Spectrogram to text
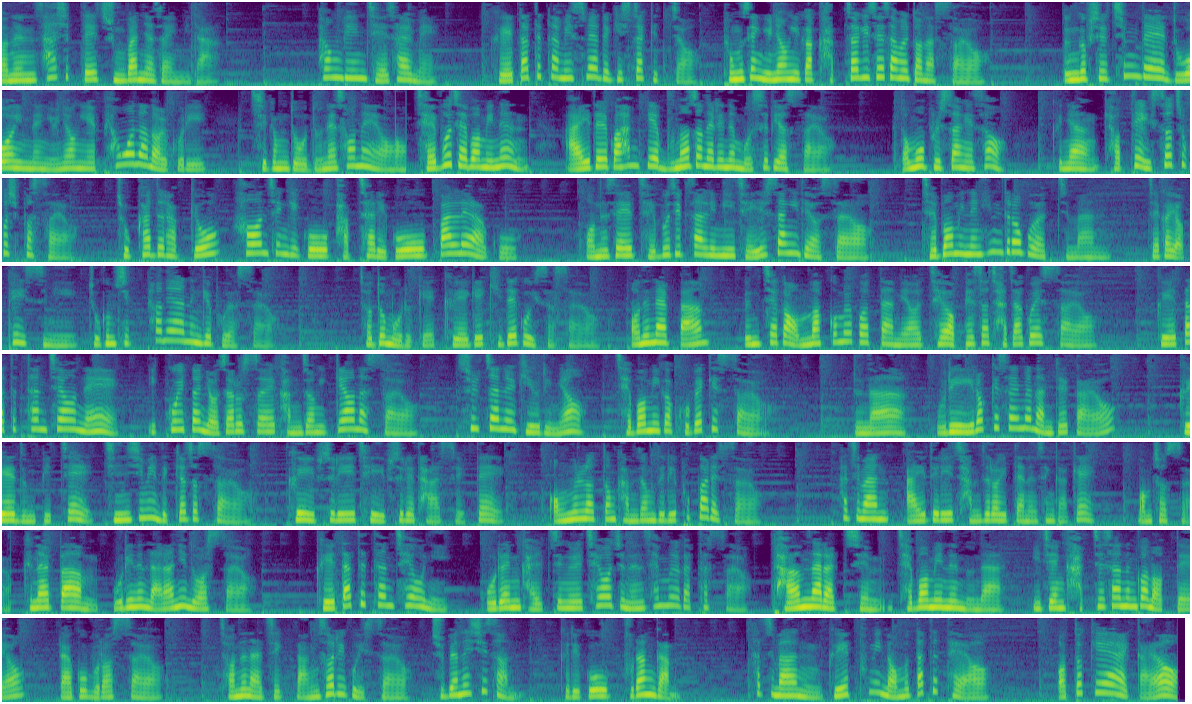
저는 40대 중반 여자입니다. 텅빈제 삶에 그의 따뜻함이 스며들기 시작했죠. 동생 윤영이가 갑자기 세상을 떠났어요. 응급실 침대에 누워있는 윤영이의 평온한 얼굴이 지금도 눈에 선해요. 제부 재범이는 아이들과 함께 무너져 내리는 모습이었어요. 너무 불쌍해서 그냥 곁에 있어주고 싶었어요. 조카들 학교, 하원 챙기고 밥 차리고 빨래하고 어느새 제부집 살림이 제 일상이 되었어요. 재범이는 힘들어 보였지만 제가 옆에 있으니 조금씩 편해하는 게 보였어요. 저도 모르게 그에게 기대고 있었어요. 어느 날 밤 은채가 엄마 꿈을 꿨다며 제 옆에서 자자고 했어요. 그의 따뜻한 체온에 잊고 있던 여자로서의 감정이 깨어났어요. 술잔을 기울이며 재범이가 고백했어요. 누나, 우리 이렇게 살면 안 될까요? 그의 눈빛에 진심이 느껴졌어요. 그의 입술이 제 입술에 닿았을 때 억눌렀던 감정들이 폭발했어요. 하지만 아이들이 잠들어 있다는 생각에 멈췄어요. 그날 밤 우리는 나란히 누웠어요. 그의 따뜻한 체온이 오랜 갈증을 채워주는 샘물 같았어요. 다음 날 아침 재범이는 누나 이젠 같이 사는 건 어때요? 라고 물었어요. 저는 아직 망설이고 있어요. 주변의 시선 그리고 불안감. 하지만 그의 품이 너무 따뜻해요. 어떻게 해야 할까요?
